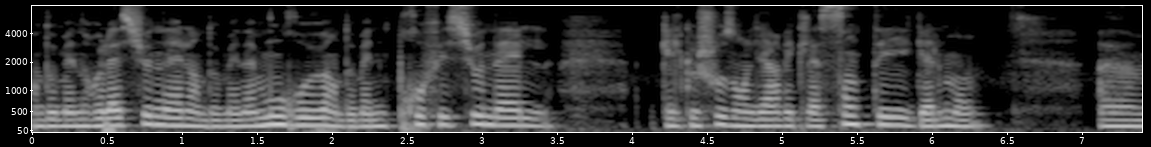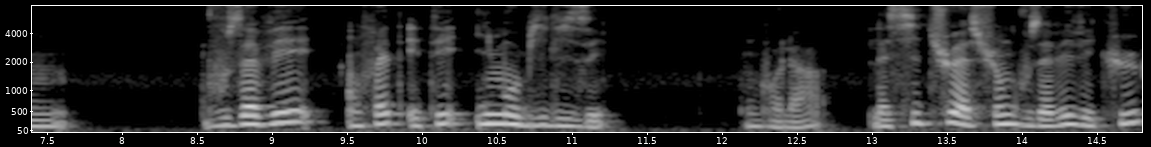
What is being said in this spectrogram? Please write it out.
un domaine relationnel, un domaine amoureux, un domaine professionnel, quelque chose en lien avec la santé également. vous avez en fait été immobilisé. Voilà, la situation que vous avez vécue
